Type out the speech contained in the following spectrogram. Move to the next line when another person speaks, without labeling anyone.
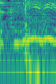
as me.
